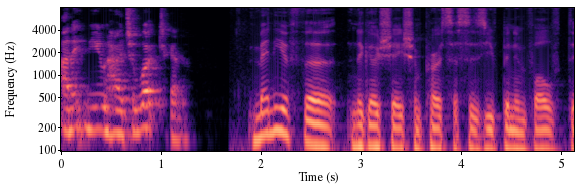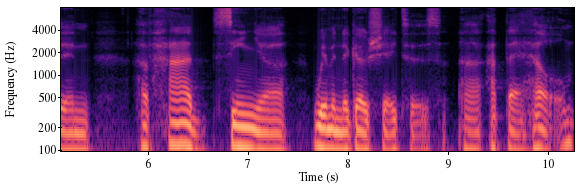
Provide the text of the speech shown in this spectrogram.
and it knew how to work together. Many of the negotiation processes you've been involved in have had senior women negotiators uh, at their helm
